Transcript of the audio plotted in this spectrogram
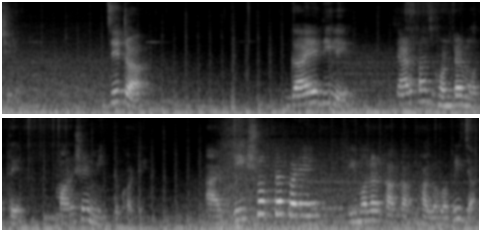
ছিল, যেটা গায়ে দিলে চার পাঁচ ঘণ্টার মধ্যে মানুষের মৃত্যু ঘটে। আর এইসব ব্যাপারে বিমলার কাকা ভালোভাবেই জান।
